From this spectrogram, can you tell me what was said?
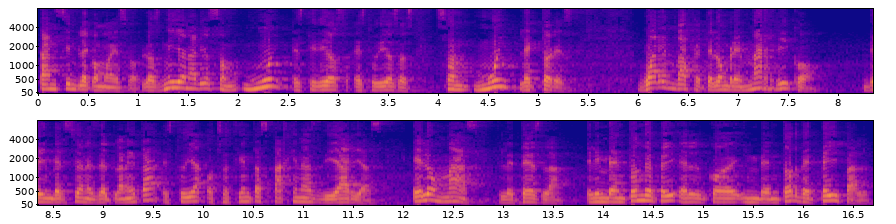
Tan simple como eso. Los millonarios son muy estudiosos, son muy lectores. Warren Buffett, el hombre más rico de inversiones del planeta, estudia 800 páginas diarias. Elon Musk, de Tesla, el inventor de, el inventor de PayPal,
